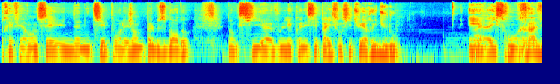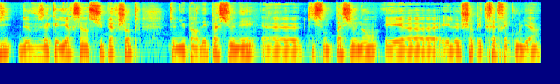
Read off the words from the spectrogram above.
préférence et une amitié pour les gens de Pulse Bordeaux. Donc, si vous ne les connaissez pas, ils sont situés rue du Loup. Et Ouais. ils seront ravis de vous accueillir. C'est un super shop tenu par des passionnés qui sont passionnants et, et le shop est très très cool. Il y a un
